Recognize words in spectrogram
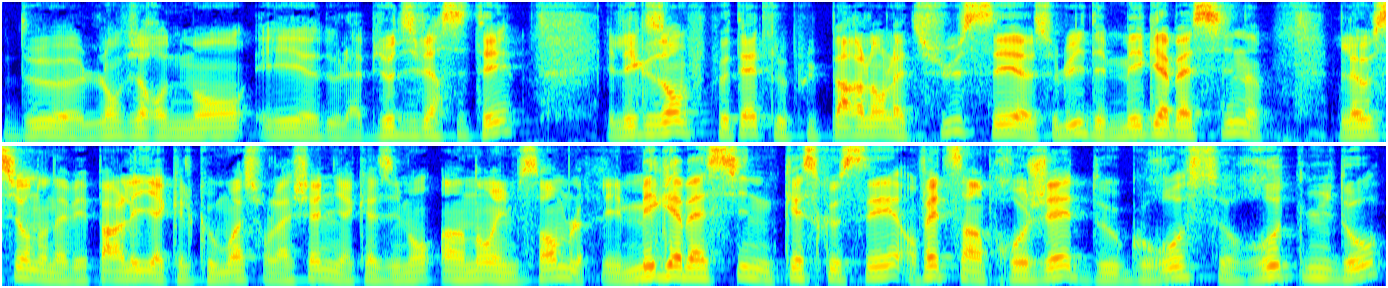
de euh, l'environnement et de la biodiversité. Et l'exemple peut-être le plus parlant là-dessus, c'est euh, celui des méga-bassines. Là aussi, on en avait parlé il y a quelques mois sur la chaîne, il y a quasiment un an il me semble. Les méga-bassines, qu'est-ce que c'est? En fait, c'est un projet de grosse retenue d'eau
